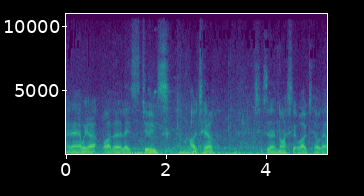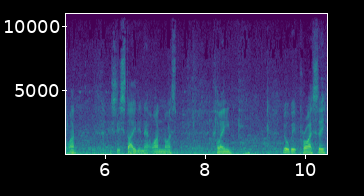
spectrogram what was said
And now we are up by the Les Dunes Hotel. This is a nice little hotel, that one. Actually stayed in that one, nice, clean, a little bit pricey.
